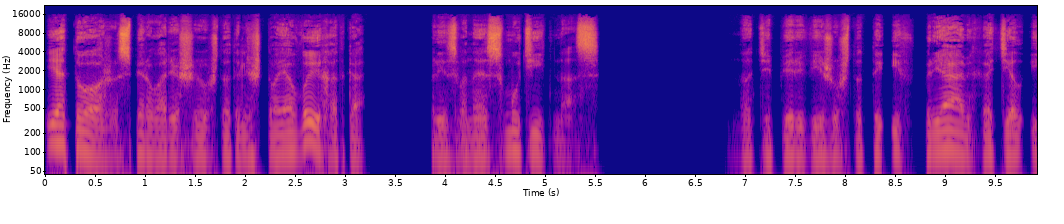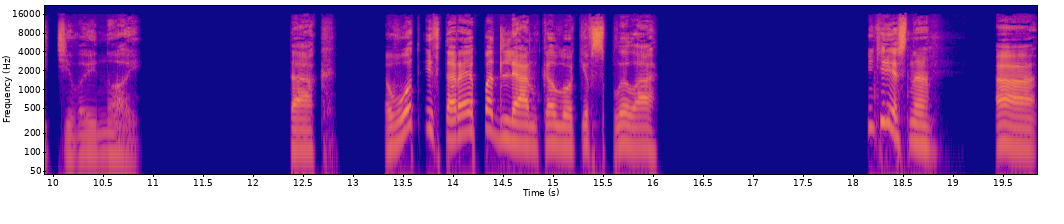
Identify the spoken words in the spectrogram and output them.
Я тоже сперва решил, что это лишь твоя выходка, призванная смутить нас. Но теперь вижу, что ты и впрямь хотел идти войной. Так, вот и вторая подлянка Локи всплыла. Интересно, а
